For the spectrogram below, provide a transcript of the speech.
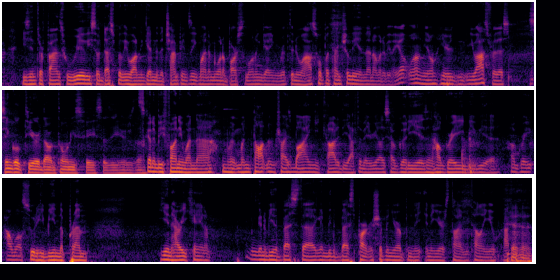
these Inter fans who really so desperately want to get into the Champions League wind up going to Barcelona and getting ripped a new asshole potentially, and then I'm gonna be like, oh well, you know, here you asked for this. Single tear down Tony's face as he hears that. It's gonna be funny when uh, when, when Tottenham tries buying Icardi after they realize how good he is and how great he be, uh, how great, how well suited he be in the Prem. He and Harry Kane, are gonna be the best, uh, gonna be the best partnership in Europe in the in a year's time. I'm telling you.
